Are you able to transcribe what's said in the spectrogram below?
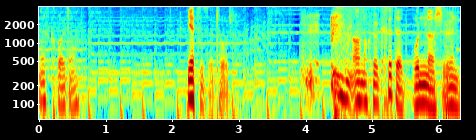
Er ist Kräuter. Jetzt ist er tot. auch noch gekrittet. Wunderschön.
